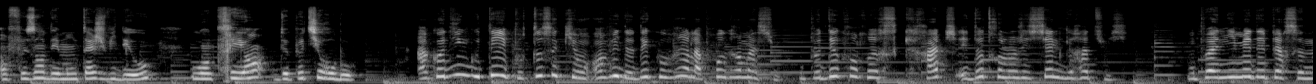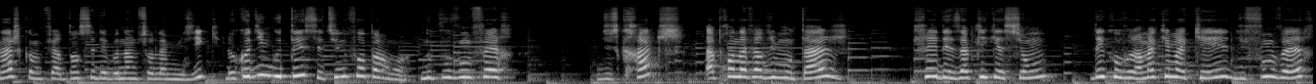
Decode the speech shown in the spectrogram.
en faisant des montages vidéo ou en créant de petits robots. Un coding goûter est pour tous ceux qui ont envie de découvrir la programmation. On peut découvrir Scratch et d'autres logiciels gratuits. On peut animer des personnages comme faire danser des bonhommes sur de la musique. Le coding goûter, c'est une fois par mois. Nous pouvons faire du Scratch, apprendre à faire du montage, créer des applications, découvrir Makemake, du fond vert.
